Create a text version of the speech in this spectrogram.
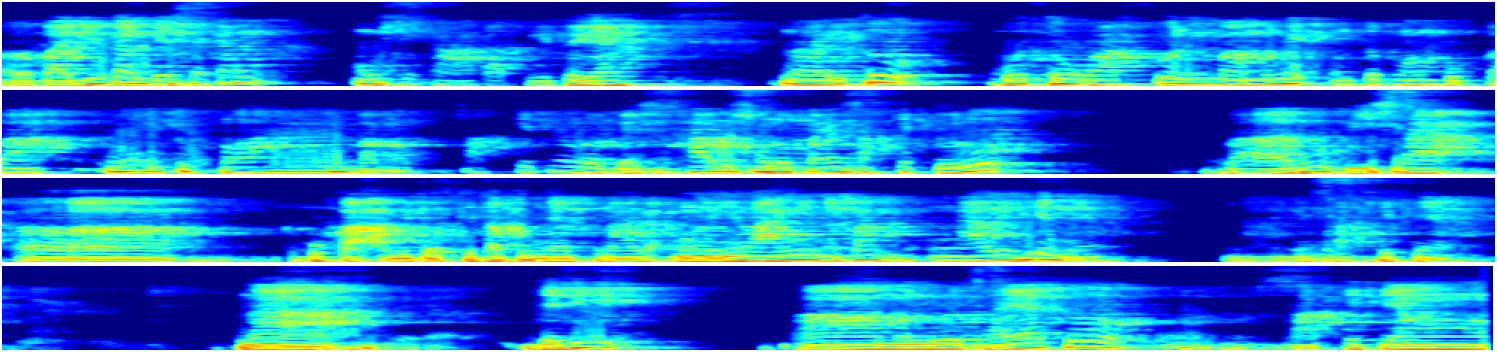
kalau baju kan biasanya kan musik angkat gitu ya. Nah itu butuh waktu 5 menit untuk membukanya itu pelan banget. Sakitnya luar biasa. Harus melupain sakit dulu, baru bisa uh, kebuka gitu. Kita punya tenaga ngilangin apa, ngalihin ya, ngalihin sakitnya. Nah jadi uh, menurut saya tuh sakit yang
